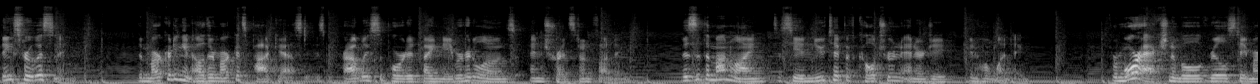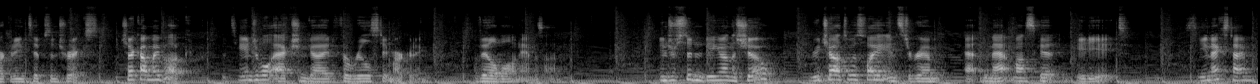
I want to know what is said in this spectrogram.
Thanks for listening. The Marketing and Other Markets podcast is proudly supported by Neighborhood Loans and Treadstone Funding. Visit them online to see a new type of culture and energy in home lending. For more actionable real estate marketing tips and tricks, check out my book, The Tangible Action Guide for Real Estate Marketing, available on Amazon. Interested in being on the show? Reach out to us via Instagram at mattmusket88. See you next time.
